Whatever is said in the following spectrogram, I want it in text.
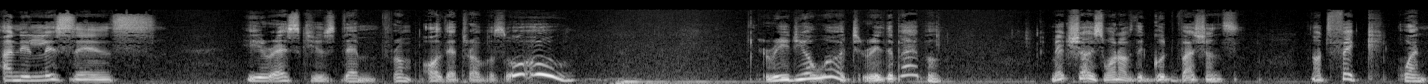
and He listens, He rescues them from all their troubles. Ooh! Read your word, read the Bible. Make sure it's one of the good versions, not fake one.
